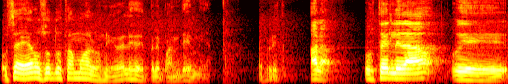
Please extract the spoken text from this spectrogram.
o sea, ya nosotros estamos a los niveles de prepandemia. ¿Me? Ahora, usted le da, eh,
